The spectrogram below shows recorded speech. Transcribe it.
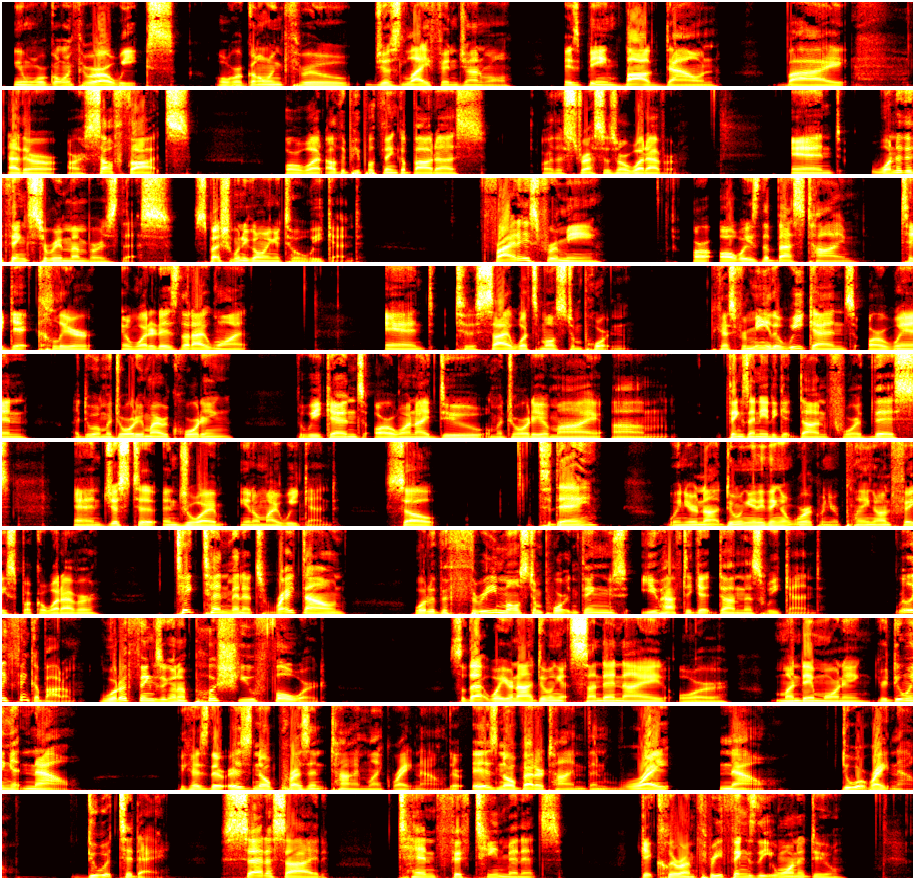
you know, we're going through our weeks or we're going through just life in general is being bogged down by either our self thoughts or what other people think about us or the stresses or whatever. And one of the things to remember is this, especially when you're going into a weekend. Fridays for me are always the best time to get clear in what it is that I want and to decide what's most important. Because for me, the weekends are when I do a majority of my recording. The weekends are when I do a majority of my um, things I need to get done for this and just to enjoy, you know, my weekend. So today, when you're not doing anything at work, when you're playing on Facebook or whatever, take 10 minutes, write down what are the three most important things you have to get done this weekend. Really think about them. What are things that are going to push you forward? So that way you're not doing it Sunday night or Monday morning. You're doing it now because there is no present time like right now. There is no better time than right now. Do it right now. Do it today. Set aside 10, 15 minutes. Get clear on three things that you want to do.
